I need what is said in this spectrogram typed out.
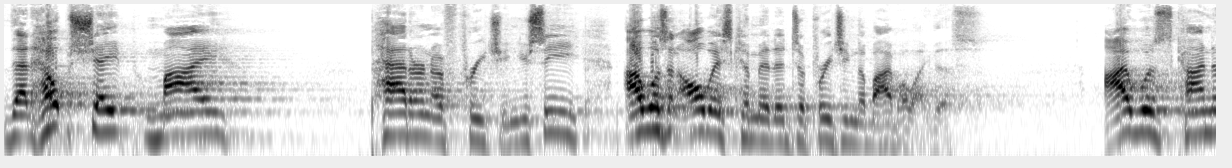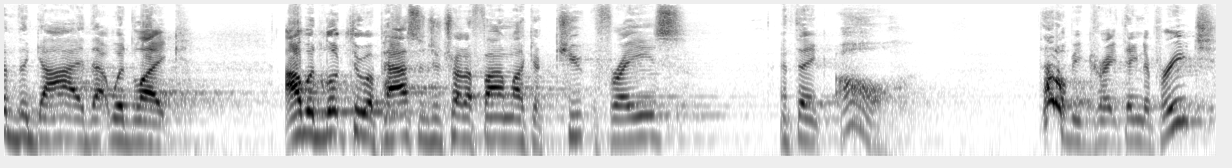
that helps shape my pattern of preaching. You see, I wasn't always committed to preaching the Bible like this. I was kind of the guy that would like, I would look through a passage and try to find like a cute phrase and think, oh, that'll be a great thing to preach.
